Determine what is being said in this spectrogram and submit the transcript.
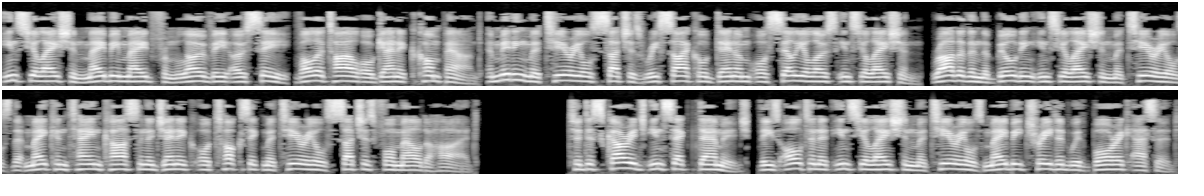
insulation may be made from low VOC volatile organic compound emitting materials such as recycled denim or cellulose insulation, rather than the building insulation materials that may contain carcinogenic or toxic materials such as formaldehyde. To discourage insect damage, these alternate insulation materials may be treated with boric acid.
